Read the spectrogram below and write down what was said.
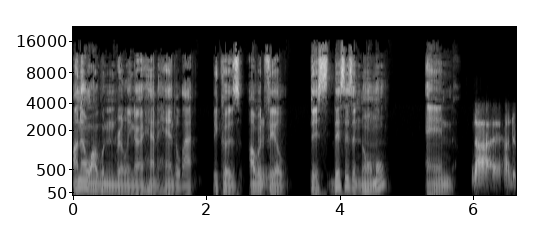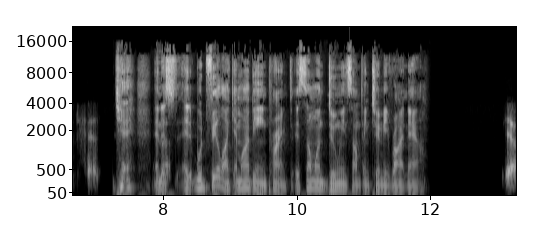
I know I wouldn't really know how to handle that because I would Mm. feel this this isn't normal, and No, hundred percent. Yeah, and it's it would feel like, am I being pranked? Is someone doing something to me right now? Yeah,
